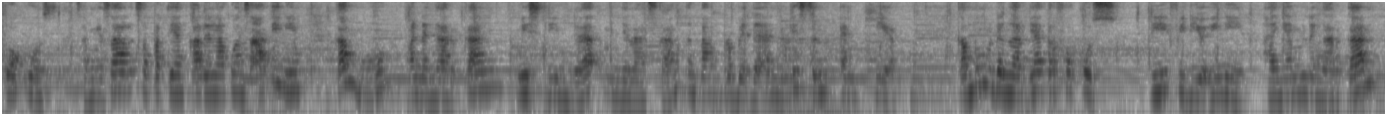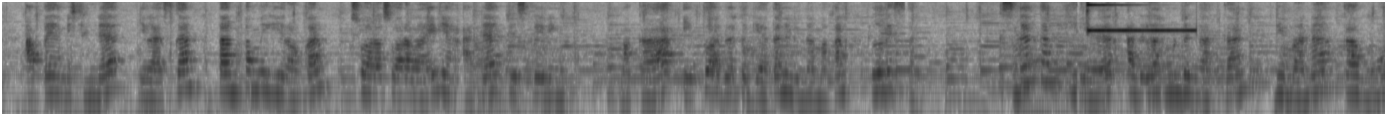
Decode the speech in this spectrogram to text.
fokus. Semisal seperti yang kalian lakukan saat ini kamu mendengarkan Miss Dinda menjelaskan tentang perbedaan listen and hear. Kamu mendengarnya terfokus di video ini hanya mendengarkan apa yang Miss Dinda jelaskan tanpa menghiraukan suara-suara lain yang ada di sekeliling maka itu adalah kegiatan yang dinamakan listen. Sedangkan hear adalah mendengarkan di mana kamu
